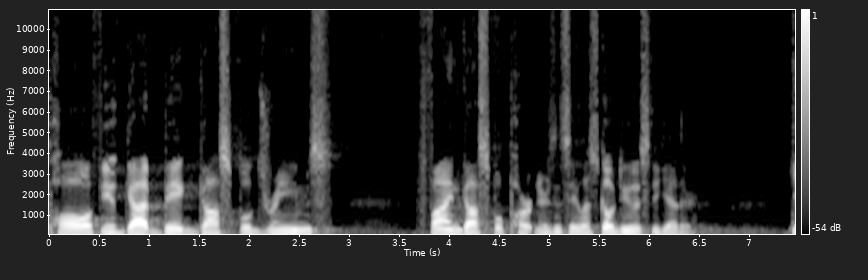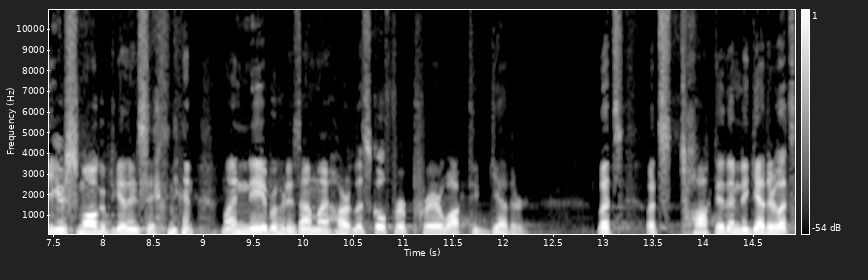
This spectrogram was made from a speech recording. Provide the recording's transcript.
Paul. If you've got big gospel dreams, find gospel partners and say, let's go do this together. Get your small group together and say, man, my neighborhood is on my heart. Let's go for a prayer walk together. Let's, let's talk to them together. Let's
